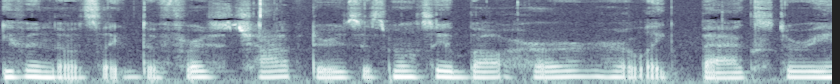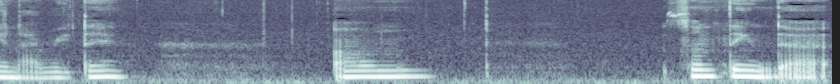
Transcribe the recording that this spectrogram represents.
even though it's like the first chapters, it's mostly about her, her like backstory and everything um something that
